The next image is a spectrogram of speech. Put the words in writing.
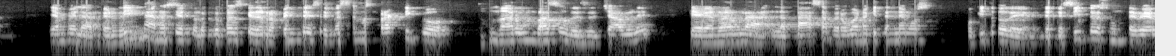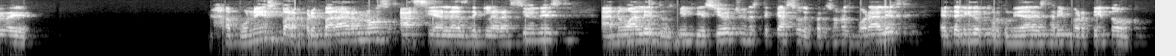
ya me la perdí, no, no es cierto, lo que pasa es que de repente se me hace más práctico tomar un vaso desechable que agarrar la, la taza, pero bueno, aquí tenemos un poquito de, de tecito, es un té verde japonés para prepararnos hacia las declaraciones anuales 2018, en este caso de personas morales. He tenido oportunidad de estar impartiendo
